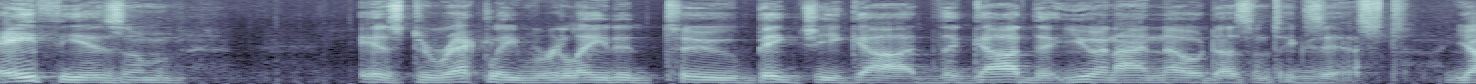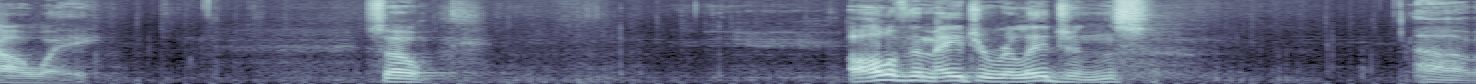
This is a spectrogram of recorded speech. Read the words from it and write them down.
Atheism is directly related to big G God, the God that you and I know doesn't exist, Yahweh. So, all of the major religions uh,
